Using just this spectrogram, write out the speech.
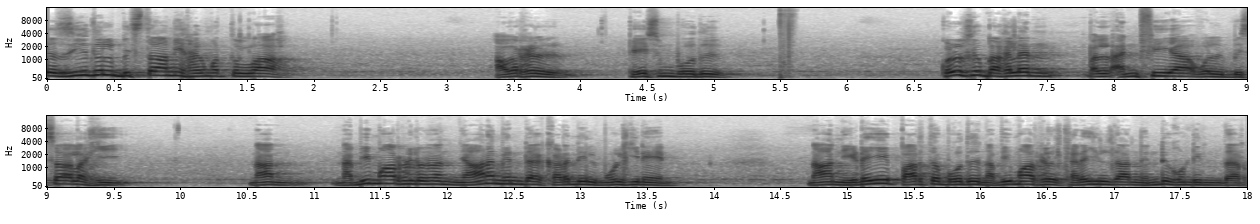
யசீதுல் பிஸ்தாமி ஹஹமத்துல்லா அவர்கள் பேசும்போது கொள்கு பகலன் வல் அன்ஃபியா உல் பிசாலஹி நான் நபிமார்களுடன் ஞானம் என்ற கடலில் மூழ்கினேன். நான் இடையே பார்த்தபோது நபிமார்கள் கரையில்தான் நின்று கொண்டிருந்தார்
